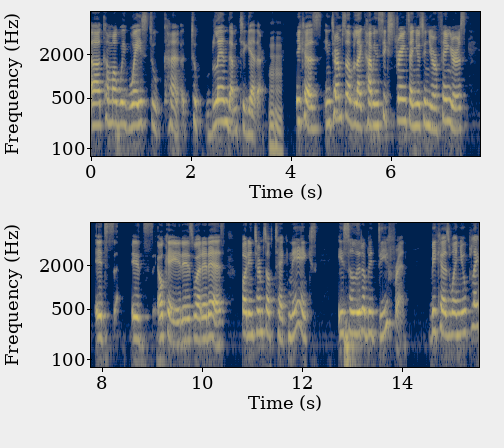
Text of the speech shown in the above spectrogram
uh, come up with ways to to blend them together. Mhm. because in terms of like having six strings and using your fingers it's it's okay it is what it is but in terms of techniques it's a little bit different because when you play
